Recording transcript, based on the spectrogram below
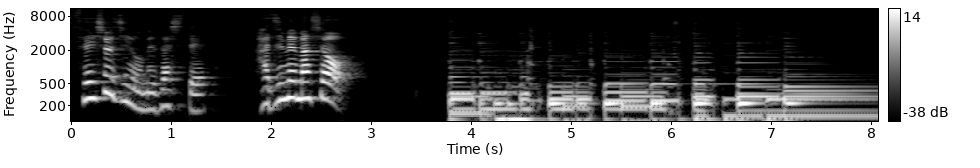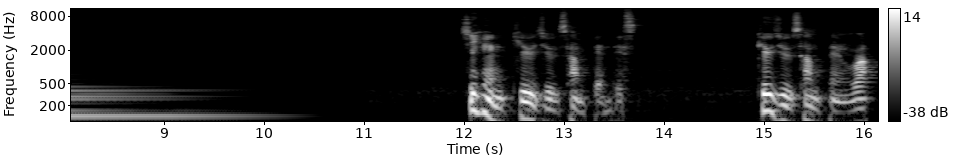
聖書人を目指して始めましょう。詩編93編です93編は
